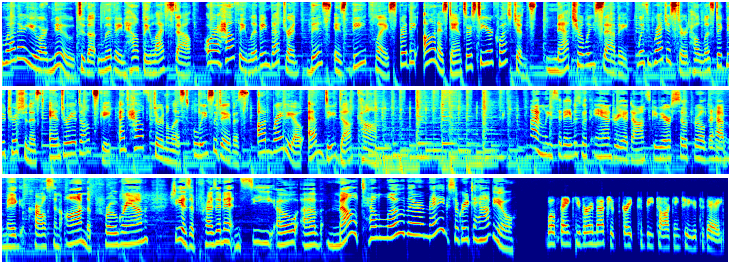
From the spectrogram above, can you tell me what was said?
Whether you are new to the living healthy lifestyle or a healthy living veteran, this is the place for the honest answers to your questions. Naturally Savvy with registered holistic nutritionist Andrea Donsky and health journalist Lisa Davis on RadioMD.com. I'm Lisa Davis with Andrea Donsky. We are so thrilled to have Meg Carlson on the program. She is a president and CEO of Melt. Hello there, Meg. So great to have you. Well, thank you very much. It's great to be talking to you today.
